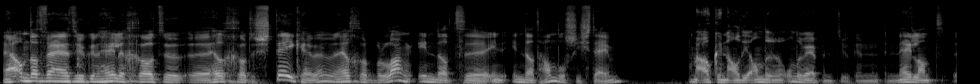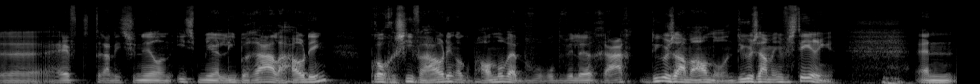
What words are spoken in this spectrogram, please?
Ja, omdat wij natuurlijk een hele grote, uh, heel grote steek hebben, een heel groot belang in dat, uh, in, in dat handelssysteem. Maar ook in al die andere onderwerpen natuurlijk. En Nederland heeft traditioneel een iets meer liberale houding, progressieve houding, ook op handel. We bijvoorbeeld willen graag duurzame handel en duurzame investeringen. En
